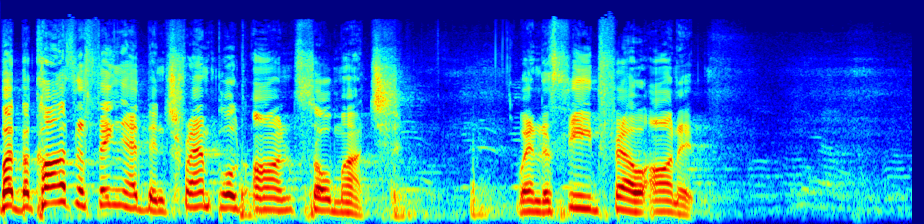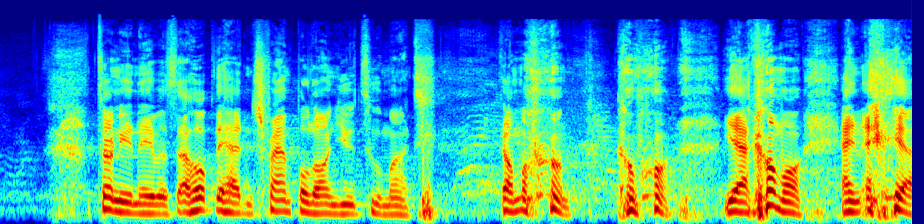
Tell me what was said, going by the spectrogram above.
but because the thing had been trampled on so much, when the seed fell on it, turn to your neighbors, I hope they hadn't trampled on you too much. Come on. Come on. Yeah, come on. And, and yeah,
